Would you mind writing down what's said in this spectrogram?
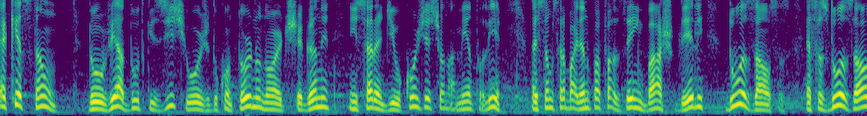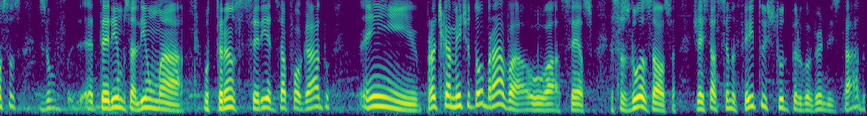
é a questão do viaduto que existe hoje, do contorno norte, chegando em Sarandi, o congestionamento ali, nós estamos trabalhando para fazer embaixo dele duas alças. Essas duas alças, eh, teríamos ali uma... o trânsito seria desafogado em praticamente dobrava o acesso. Essas duas alças já está sendo feito o estudo pelo governo do estado,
